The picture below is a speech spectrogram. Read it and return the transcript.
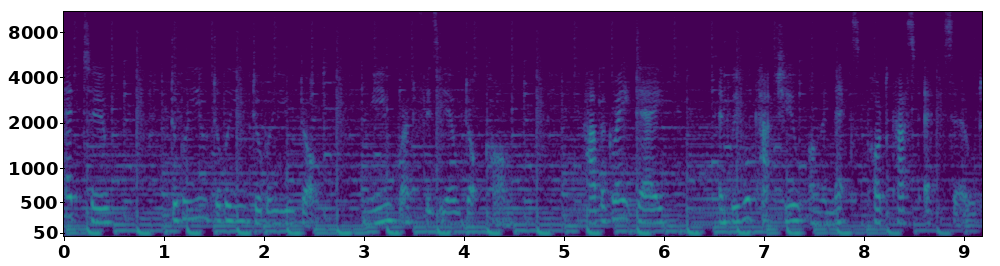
head to www newgradphysio.com. Have a great day, and we will catch you on the next podcast episode.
